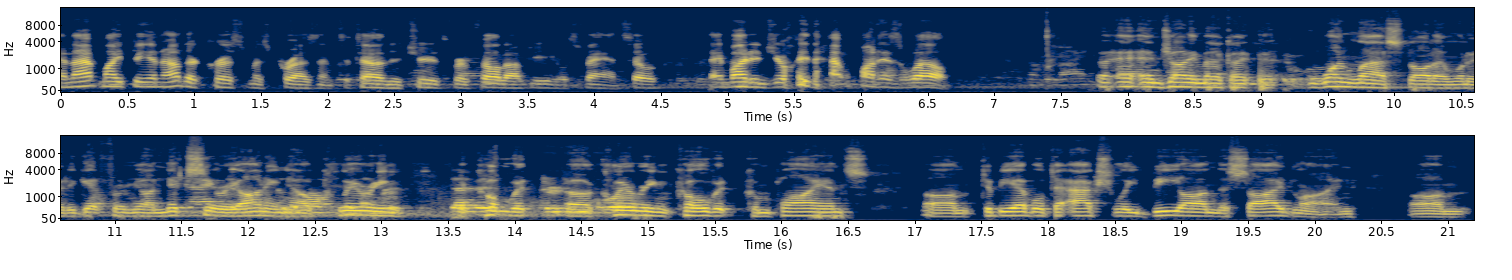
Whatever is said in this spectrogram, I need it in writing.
And that might be another Christmas present, to tell you the truth, for Philadelphia Eagles fans. So they might enjoy that one as well. And, Johnny Mack, I, one last thought I wanted to get from you on Nick Sirianni now clearing the COVID, uh, clearing COVID compliance um, to be able to actually be on the sideline. Um,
